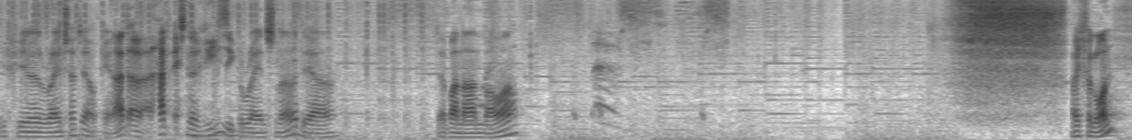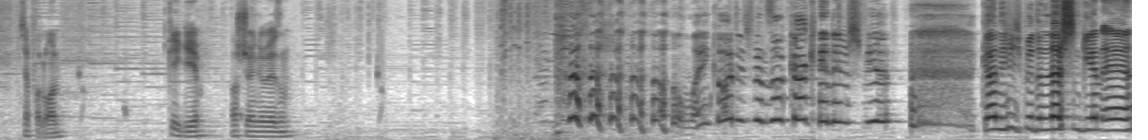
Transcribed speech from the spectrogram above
Wie viel Range hat der? Okay, hat, hat echt eine riesige Range, ne? Der, der Bananenbauer. Habe ich verloren? Ich habe verloren. GG. War schön gewesen. oh mein Gott, ich bin so kacke in dem Spiel. Kann ich mich bitte löschen gehen, ey?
